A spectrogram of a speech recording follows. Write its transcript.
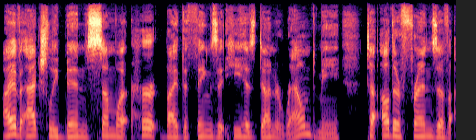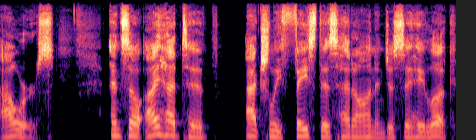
I have actually been somewhat hurt by the things that he has done around me to other friends of ours. And so I had to actually face this head on and just say, hey, look,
